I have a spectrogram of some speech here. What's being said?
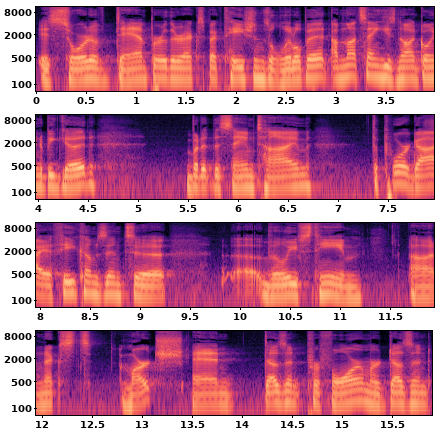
is sort of damper their expectations a little bit. I'm not saying he's not going to be good, but at the same time, the poor guy, if he comes into uh, the Leafs team uh, next March and doesn't perform or doesn't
